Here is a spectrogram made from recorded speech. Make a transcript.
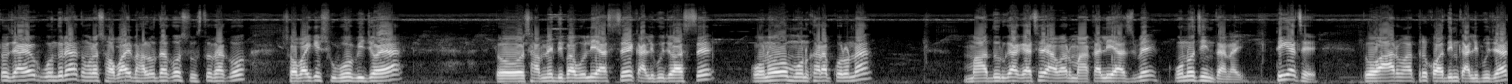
তো যাই হোক বন্ধুরা, তোমরা সবাই ভালো থাকো, সুস্থ থাকো। সবাইকে শুভ বিজয়া। তো সামনে দীপাবলি আসছে, কালী পুজো আসছে। কোনো মন খারাপ করো না। মা দুর্গা গেছে, আবার মা কালী আসবে, কোনো চিন্তা নাই, ঠিক আছে? তো আর মাত্র কদিন কালী পূজার,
